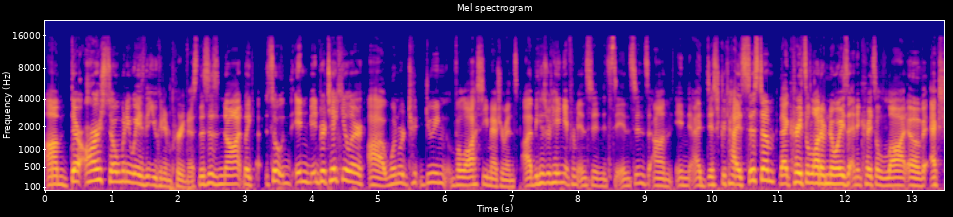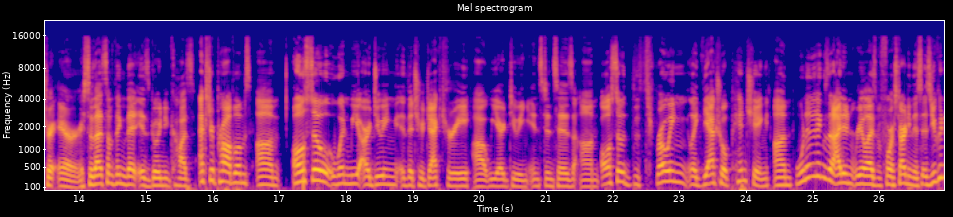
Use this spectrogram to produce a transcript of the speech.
Um, there are so many ways that you can improve this. This is not like so in in particular uh, when we're doing velocity measurements uh, because we're taking it from instance to instance um, in a discretized system that creates a lot of noise and it creates a lot of extra error. So that's something that is going to cause extra problems. Um, also, when we are doing the trajectory, uh, we are doing instances. Um, also, the throwing, like the actual pinching. Um, one of the things that I didn't realize before starting this is you can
